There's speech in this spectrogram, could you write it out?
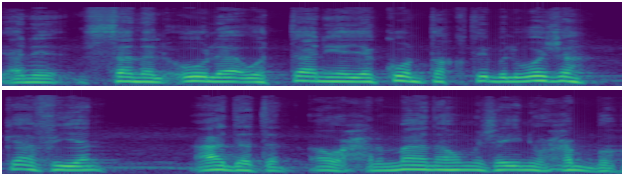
يعني السنة الأولى والثانية يكون تقطيب الوجه كافيا عادة أو حرمانه من شيء يحبه.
